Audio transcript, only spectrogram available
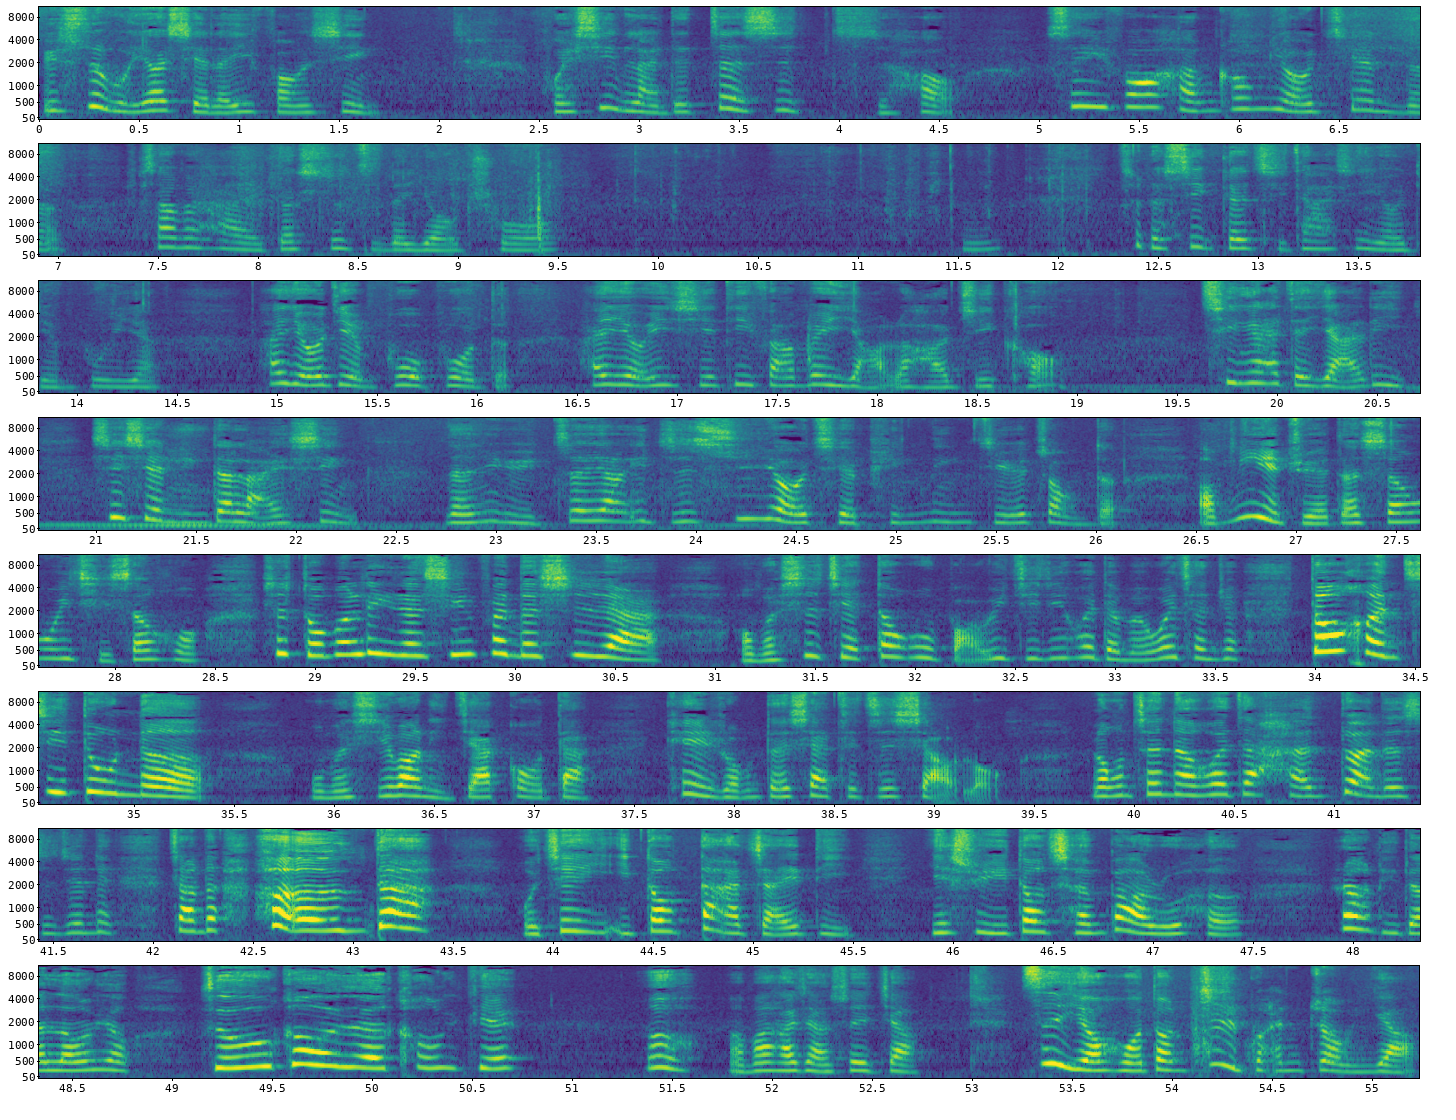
于是我又写了一封信。回信来的正是时候，是一封航空邮件呢，上面还有一个狮子的邮戳。嗯，这个信跟其他信有点不一样，它有点破破的，还有一些地方被咬了好几口。亲爱的雅丽，谢谢您的来信，能与这样一只稀有且濒临绝种的哦灭绝的生物一起生活，是多么令人兴奋的事啊！我们世界动物保育基金会的每位成员都很嫉妒呢。我们希望你家够大，可以容得下这只小龙。龙真的会在很短的时间内长得很大。我建议一栋大宅邸，也许一栋城堡如何，让你的龙有足够的空间。哦，妈妈好想睡觉。自由活动至关重要。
